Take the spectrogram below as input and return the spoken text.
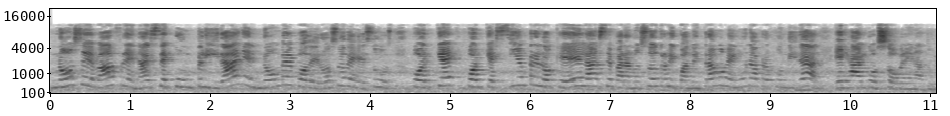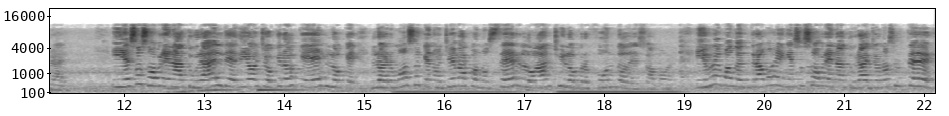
No se va a frenar. Se cumplirá en el nombre poderoso de Jesús. ¿Por qué? Porque siempre lo que Él hace para nosotros y cuando entramos en una profundidad es algo sobrenatural. Y eso sobrenatural de Dios, yo creo que es lo que lo hermoso que nos lleva a conocer lo ancho y lo profundo de su amor. Y yo creo que cuando entramos en eso sobrenatural, yo no sé ustedes,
